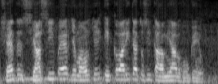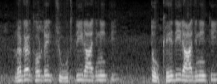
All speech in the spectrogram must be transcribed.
ਸ਼ਾਇਦ ਸਿਆਸੀ ਪੈਰ ਜਮਾਉਣ 'ਚ ਇੱਕ ਵਾਰੀ ਤਾਂ ਤੁਸੀਂ ਕਾਮਯਾਬ ਹੋ ਗਏ ਹੋ, ਮਗਰ ਤੁਹਾਡੇ ਝੂਠ ਦੀ ਰਾਜਨੀਤੀ, ਧੋਖੇ ਦੀ ਰਾਜਨੀਤੀ,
